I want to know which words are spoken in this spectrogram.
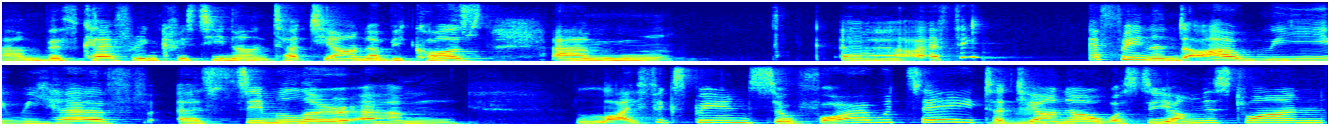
um, with Katherine, Christina, and Tatiana because um, uh, I think Katherine and I we we have a similar um, life experience so far, I would say. Mm-hmm. Tatiana mm-hmm. was the youngest one.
